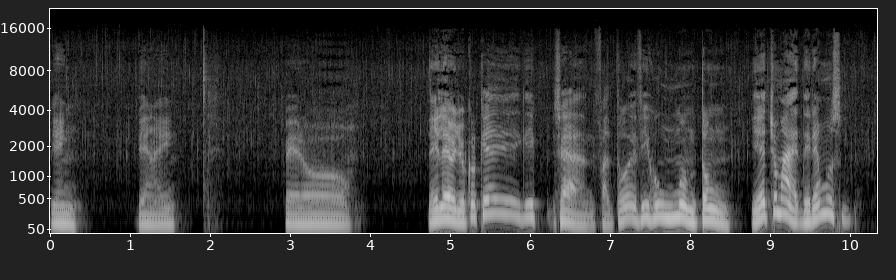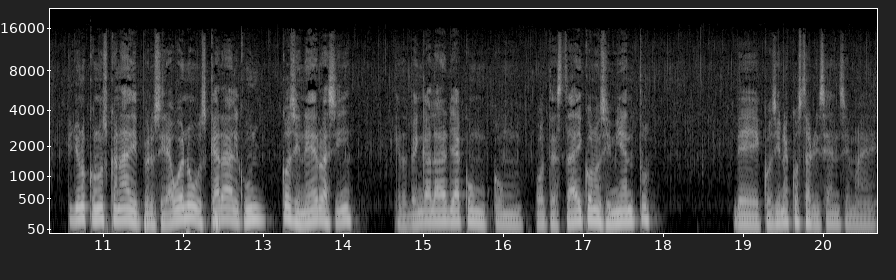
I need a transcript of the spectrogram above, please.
Bien, bien ahí. Pero, hey Leo, yo creo que, o sea, faltó de fijo un montón. Y de hecho, madre, deberíamos, que yo no conozco a nadie, pero sería bueno buscar a algún cocinero así, que nos venga a hablar ya con, con potestad y conocimiento de cocina costarricense, madre.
